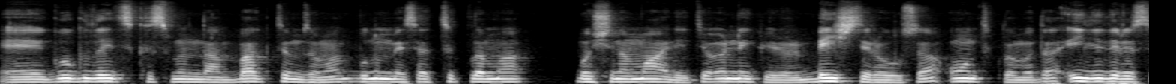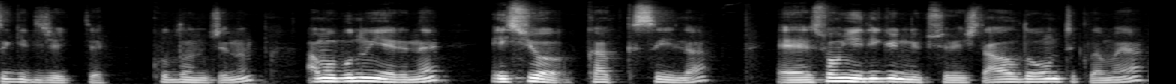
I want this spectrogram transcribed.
e, Google Ads kısmından baktığım zaman bunun mesela tıklama başına maliyeti örnek veriyorum 5 lira olsa 10 tıklamada 50 lirası gidecekti kullanıcının. Ama bunun yerine SEO katkısıyla e, son 7 günlük süreçte aldığı 10 tıklamaya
